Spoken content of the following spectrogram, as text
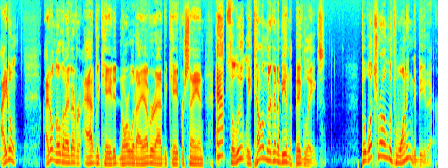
I don't I don't know that I've ever advocated, nor would I ever advocate for saying, absolutely, tell them they're going to be in the big leagues. But what's wrong with wanting to be there?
